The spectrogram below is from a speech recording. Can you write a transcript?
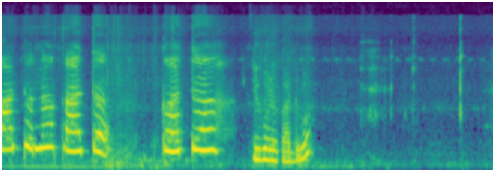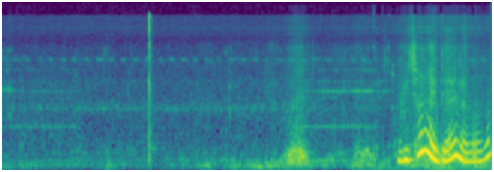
কাটো না কাটো কাটো কি করে কাটবো? বিছানায় দেয় না বাবা।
